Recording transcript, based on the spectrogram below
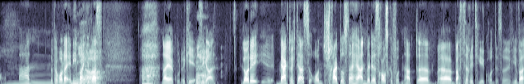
Oh Mann, wir wollen da endlich mal ja. hier was. Ah, naja, gut, okay, ist Aha. egal. Leute, merkt euch das und schreibt uns nachher an, wenn ihr es rausgefunden habt, äh, äh, was der richtige Grund ist. Also wir,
